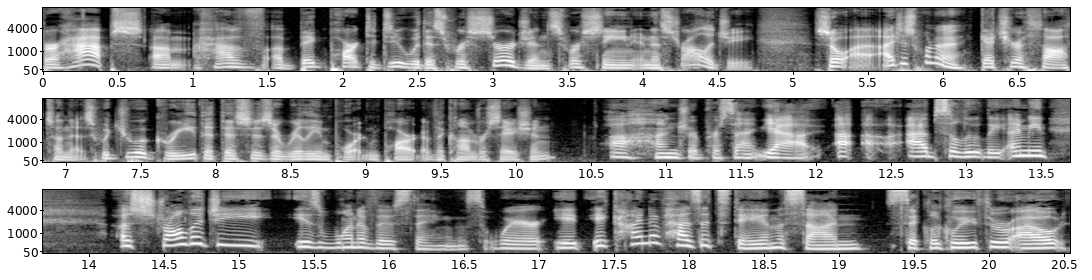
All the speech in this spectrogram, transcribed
perhaps um, have a big part to do with this resurgence we're seeing in astrology. So, I, I just want to get your thoughts on this. Would you agree that this is a really important part of the conversation? A hundred percent. Yeah, absolutely. I mean, astrology is one of those things where it, it kind of has its day in the sun cyclically throughout,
